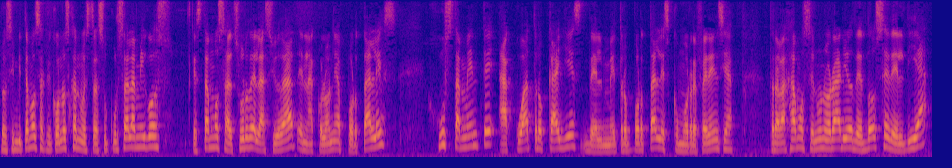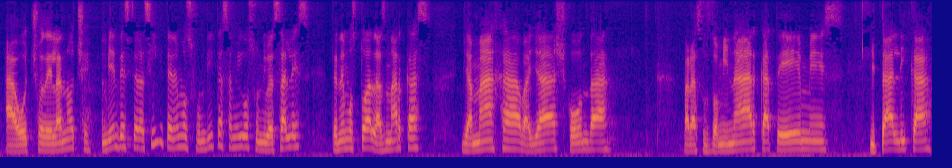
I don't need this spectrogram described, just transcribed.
Los invitamos a que conozcan nuestra sucursal amigos. Estamos al sur de la ciudad, en la colonia Portales, justamente a cuatro calles del Metro Portales como referencia. Trabajamos en un horario de 12 del día a 8 de la noche. También desde así tenemos funditas, amigos universales. Tenemos todas las marcas Yamaha, Bayash, Honda, para sus dominar, KTMs, Itálica.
